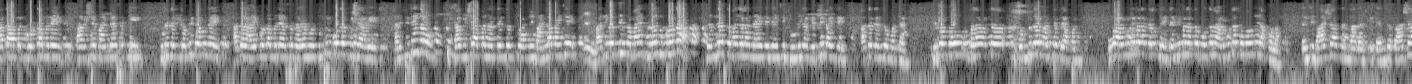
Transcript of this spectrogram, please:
आता आपण कोर्टामध्ये हा विषय मांडण्यासाठी कुठेतरी कमी पडू नये. आता हायकोर्टामध्ये असं झाल्यामुळे सुप्रीम कोर्टात विषय आहे. आणि तिथे जाऊन हा विषय आपण अत्यंत स्ट्रॉंगली मांडला पाहिजे. आदिवासी समाज न दुखवता धनगर समाजाला न्याय देण्याची भूमिका घेतली पाहिजे असं त्यांचं म्हणणं आहे. तिथं तो मला वाटतं समजूदार माणसं आहे आपण. उभा आडमुठेपणा करत नाही. त्यांनी पण आता बोलताना आडमुठा स्वभाव नाही दाखवला. त्यांची भाषा सन्मानाची त्यांची भाषा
